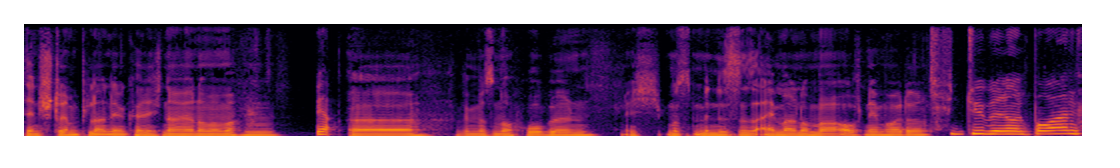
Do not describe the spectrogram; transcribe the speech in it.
Den Strimmplan, den kann ich nachher nochmal machen. Ja. Äh, wir müssen noch hobeln. Ich muss mindestens einmal nochmal aufnehmen heute. Dübeln und bohren.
